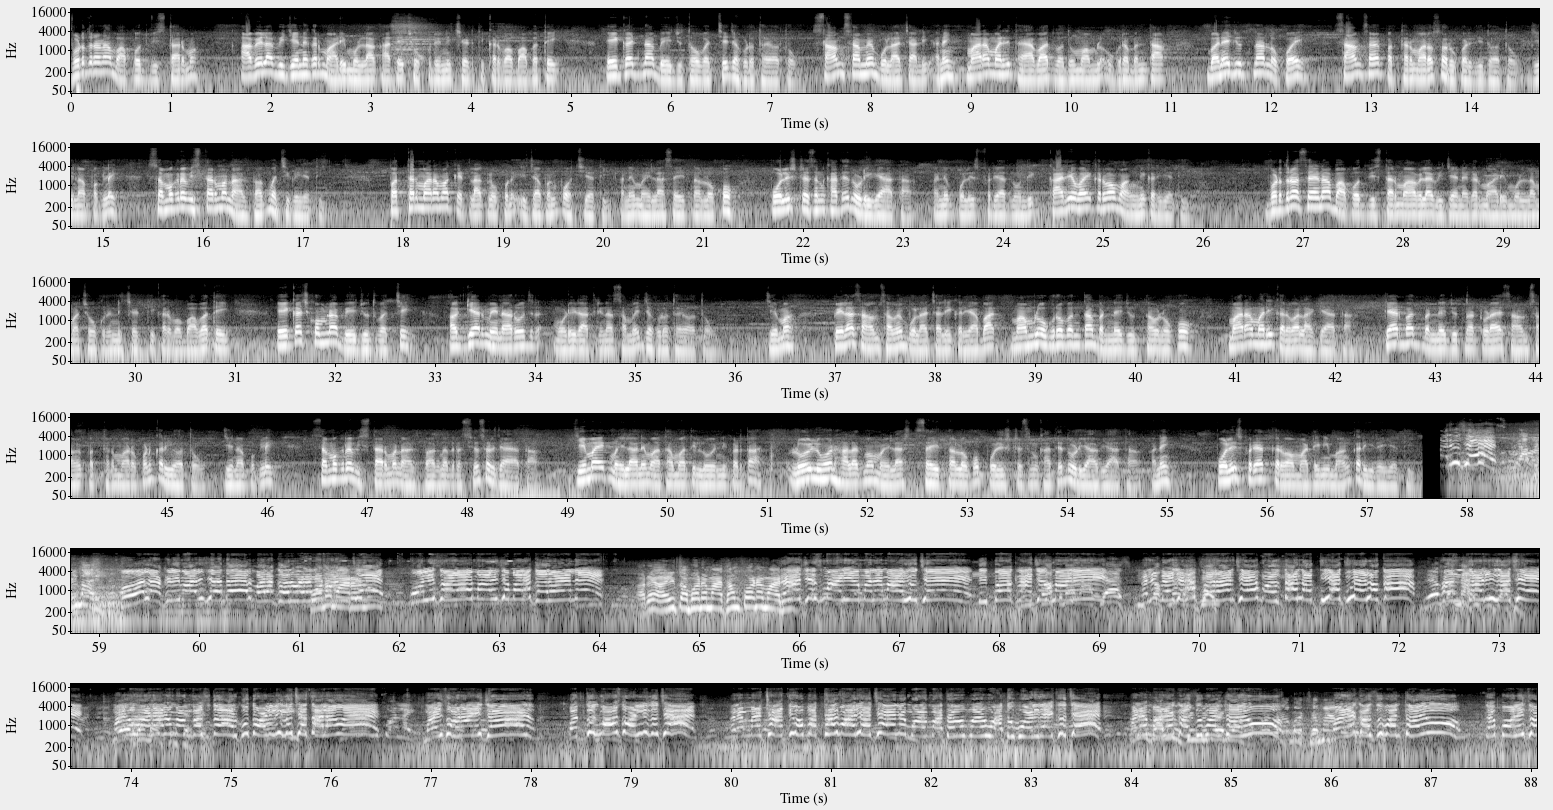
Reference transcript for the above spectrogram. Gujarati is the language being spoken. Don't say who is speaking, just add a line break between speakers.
વડોદરાના બાપોદ વિસ્તારમાં આવેલા વિજયનગર માળી મુલ્લા ખાતે છોકરીની છેડતી કરવા બાબતે એક જના બે જૂથો વચ્ચે ઝઘડો થયો હતો. સામ સામે બોલાચાલી અને મારામારી થયા બાદ વધુ મામલો ઉગ્ર બનતા બંને જૂથના લોકોએ સામ સામે પથ્થરમારો શરૂ કરી દીધો હતો, જેના પગલે સમગ્ર વિસ્તારમાં નાસભાગ મચી ગઈ હતી. પથ્થરમારામાં કેટલાક લોકોને ઈજા પણ પહોંચી હતી અને મહિલા સહિતના લોકો પોલીસ સ્ટેશન ખાતે દોડી ગયા હતા અને પોલીસ ફરિયાદ નોંધી કાર્યવાહી કરવા માંગણી કરી હતી. વડોદરા શહેરના બાપોદ વિસ્તારમાં આવેલા વિજયનગર માળી મોલ્લામાં છોકરીની છેડતી કરવા બાબતે એક જ કોમના બે જૂથ વચ્ચે અગિયાર મેના રોજ મોડી રાત્રિના સમયે ઝઘડો થયો હતો. જેમાં પહેલાં સામસામે બોલાચાલી કર્યા બાદ મામલો ઉગ્ર બનતા બંને જૂથના લોકો મારામારી કરવા લાગ્યા હતા. ત્યારબાદ બંને જૂથના ટોળાએ સામસામે પથ્થરમારો પણ કર્યો હતો, જેના પગલે સમગ્ર વિસ્તારમાં નાસભાગના દ્રશ્યો સર્જાયા હતા. જેમાં એક મહિલાને માથામાંથી લોહી નીકળતા લોહી લુહન હાલતમાં મહિલા સહિતના લોકો પોલીસ સ્ટેશન ખાતે દોડી આવ્યા હતા અને પોલીસ ફરિયાદ કરવા માટેની માંગ કરી રહી હતી.
માર્યું છે. લાકડી મારી. હો લાકડી મારી છે અંદર. મારા ઘરવાળાને
કોણે
મારી
મારેલું?
છે. પોલીસ વાળાએ મારી છે મારા ઘરવાળાને.
અરે અહીં તમને માથામાં કોને માર્યું?
રાજેશ માળીએ મને માર્યું છે. દીપક રાજેશ મારી. અને બે જણા થયું? મને કશું પણ થયું? તો પોલીસ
